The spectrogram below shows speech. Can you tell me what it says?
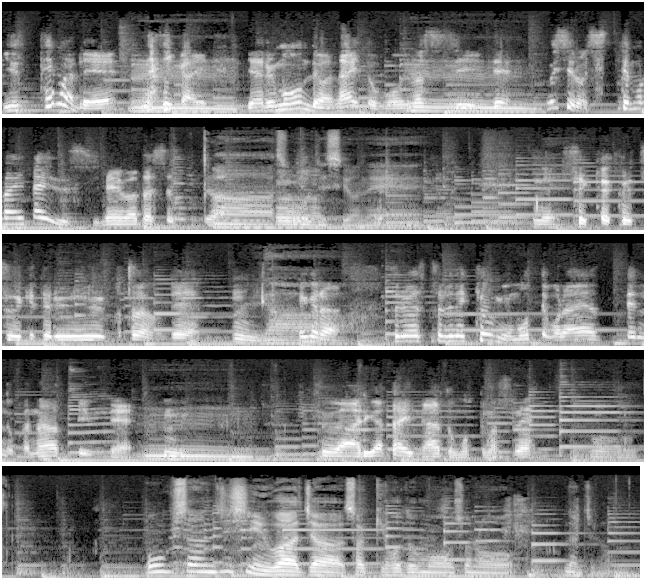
言ってまでうん。何かうんやるもんではないと思いますし、うん。でむしろ知ってもらいたいですしね私たちは、ああそうですよね、ね、せっかく続けてることなので、うん、だからそれはそれで興味を持ってもらえてんのかなっていうんで、ううん。んそれはありがたいなと思ってますね。大木さん自身はじゃあ先ほどもそのなんていうの？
